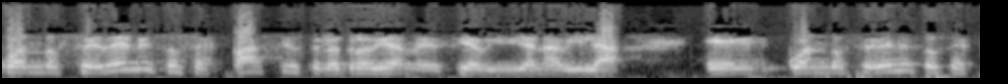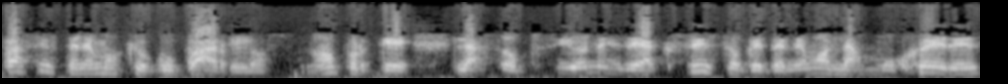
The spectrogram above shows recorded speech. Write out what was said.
cuando se den esos espacios, el otro día me decía Viviana Vila, eh, cuando se den esos espacios tenemos que ocuparlos, ¿no? Porque las opciones de acceso que tenemos las mujeres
